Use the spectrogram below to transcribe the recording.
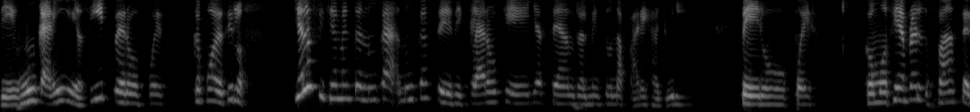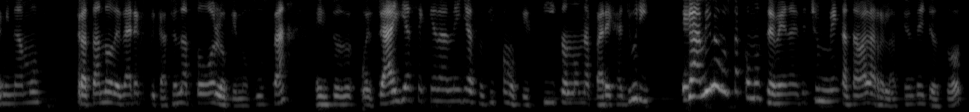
de un cariño, sí, pero pues, ¿qué puedo decirlo? Ya oficialmente nunca, nunca se declaró que ellas sean realmente una pareja Yuri pero pues como siempre los fans terminamos tratando de dar explicación a todo lo que nos gusta, entonces pues ya ya se quedan ellas así como que sí son una pareja Yuri. a mí me gusta cómo se ven, de hecho me encantaba la relación de ellos dos.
